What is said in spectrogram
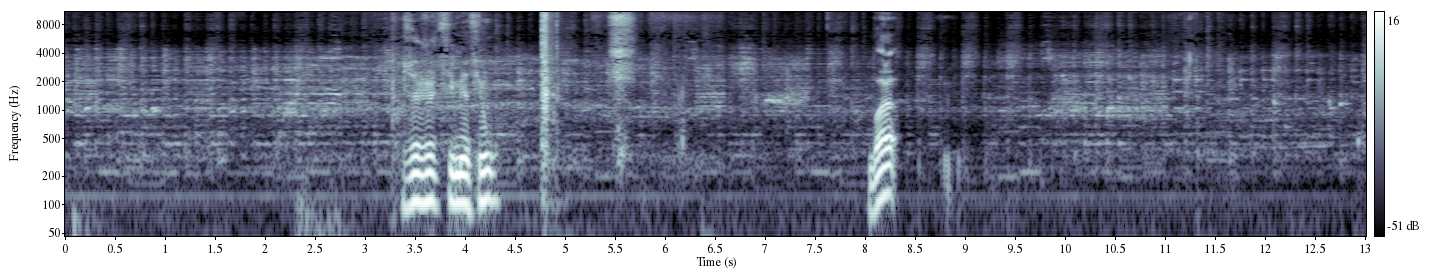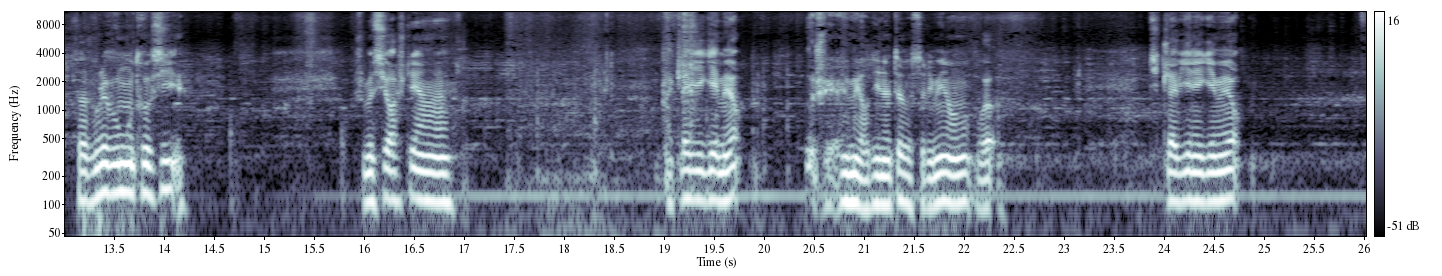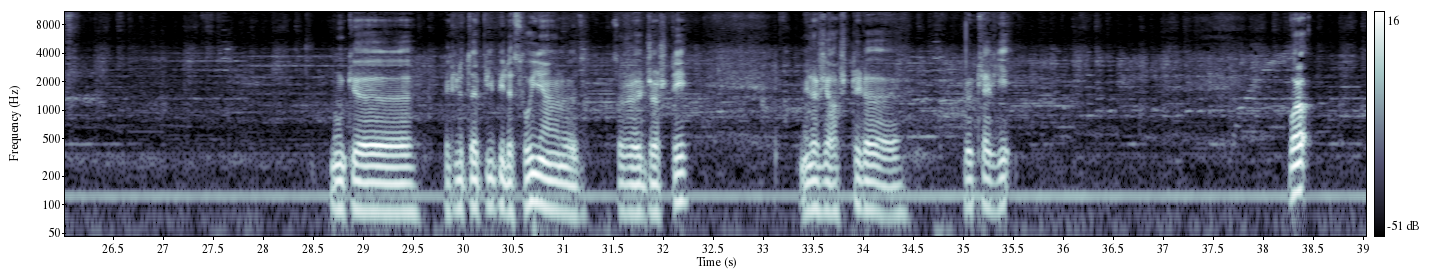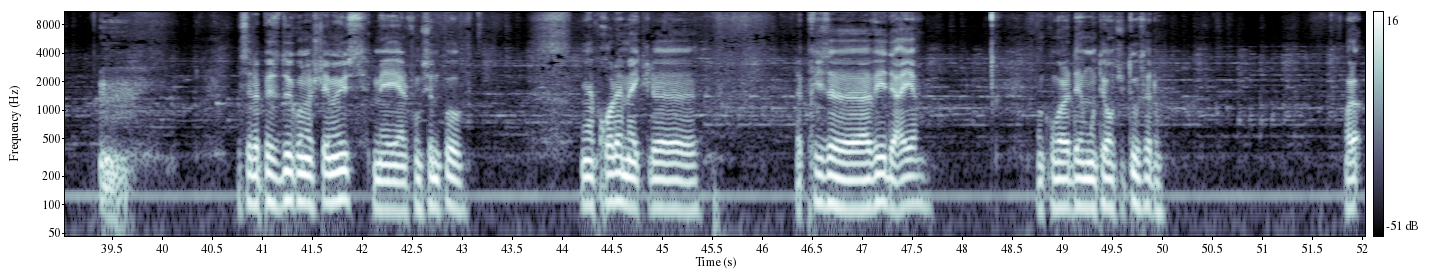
ce jeu de simulation. Voilà. Ça, je voulais vous montrer aussi. Je me suis racheté un, un clavier gamer. Je vais allumer l'ordinateur et s'allumer normalement. Voilà. Petit clavier les gamer. Donc euh, avec le tapis puis la souris, hein, ça j'avais déjà acheté. Mais là j'ai racheté le, clavier. Voilà. C'est la PS2 qu'on a acheté Emmaüs, mais elle fonctionne pas. Il y a un problème avec la prise euh, AV derrière. Donc on va la démonter en tuto celle-là. Voilà.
